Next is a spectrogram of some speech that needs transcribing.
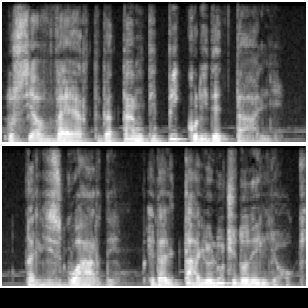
Lo si avverte da tanti piccoli dettagli, dagli sguardi e dal taglio lucido degli occhi.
